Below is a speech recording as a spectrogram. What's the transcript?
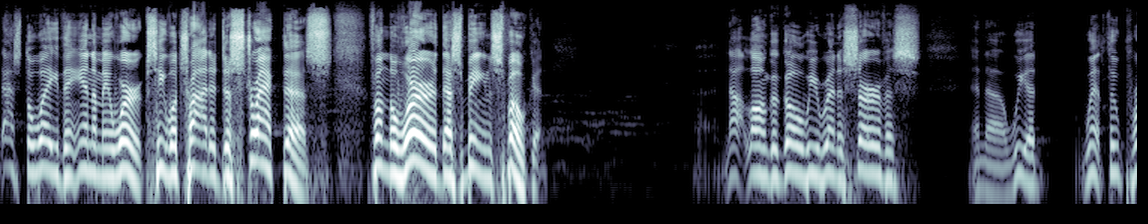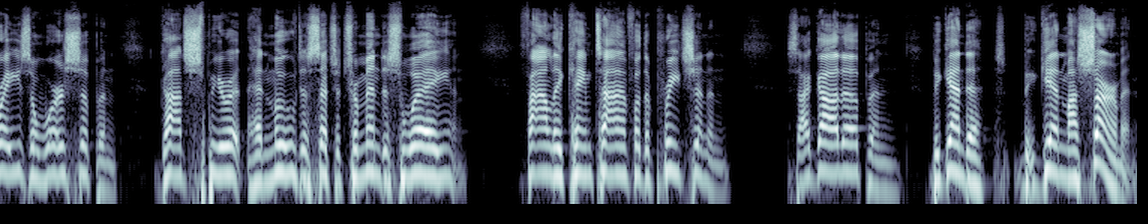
That's the way the enemy works. He will try to distract us from the word that's being spoken. Not long ago, we were in a service and uh, we had went through praise and worship and God's Spirit had moved in such a tremendous way. And finally came time for the preaching. And so I got up and began to begin my sermon.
